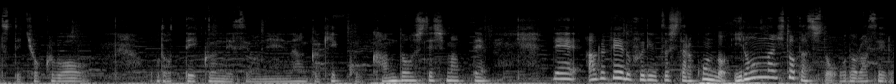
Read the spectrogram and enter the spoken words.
つって曲を踊っていくんですよね。なんか結構感動してしまって。である程度振り移したら今度いろんな人たちと踊らせる。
